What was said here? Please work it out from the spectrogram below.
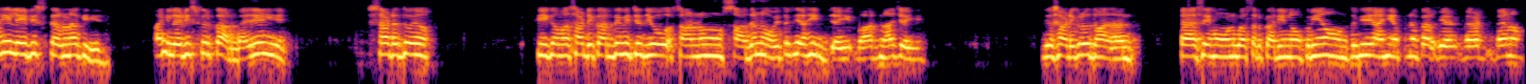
ਅਸੀਂ ਲੇਡੀਜ਼ ਕਰਨਾ ਕੀ ਹੈ? ਅਸੀਂ ਲੇਡੀਜ਼ ਫਿਰ ਘਰ ਬਹਿ ਜਾਈਏ। ਸਾਡੇ ਤੋਂ ਕੀ ਕਹਾਂ ਸਾਡੇ ਘਰ ਦੇ ਵਿੱਚ ਜੋ ਸਾਨੂੰ ਸਾਧਨ ਹੋਵੇ ਤਾਂ ਫਿਰ ਅਸੀਂ ਬਾਹਰ ਨਾ ਜਾਈਏ। ਜੇ ਸਾਡੇ ਕੋਲ ਪੈਸੇ ਹੋਣ ਬਸ ਸਰਕਾਰੀ ਨੌਕਰੀਆਂ ਹੋਣ ਤੇ ਵੀ ਅਸੀਂ ਆਪਣਾ ਘਰ ਬਹਿਣਾ।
